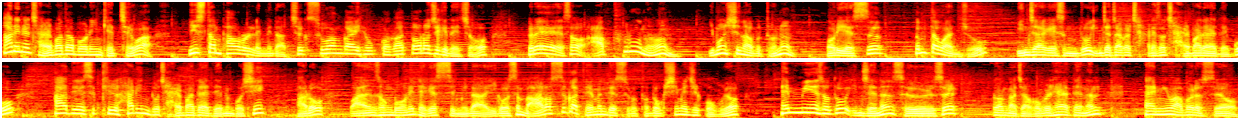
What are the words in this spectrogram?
할인을 잘 받아버린 개체와 비슷한 파워를 냅니다. 즉 수완가의 효과가 떨어지게 되죠. 그래서 앞으로는 이번 신화부터는 어리에스 끔따고 안주 인자 계승도 인자작을 잘해서 잘 받아야 되고 하드의 스킬 할인도 잘 받아야 되는 것이 바로 완성본이 되겠습니다. 이것은 마러스가 되면 될수록 더더욱 심해질 거고요. 햄미에서도 이제는 슬슬 수완가 작업을 해야 되는 타이밍이 와버렸어요.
